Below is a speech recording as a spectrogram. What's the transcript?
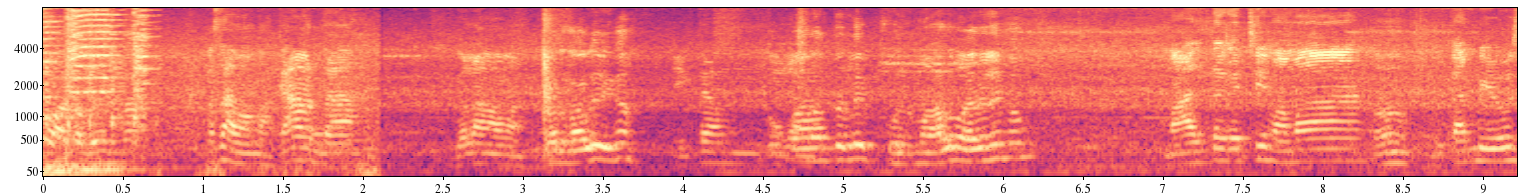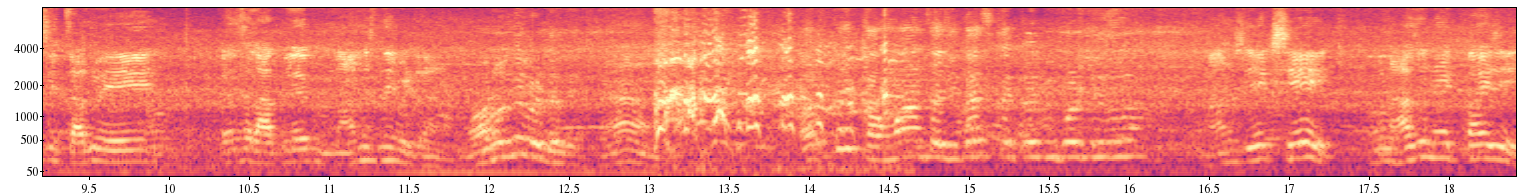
आता ना. बसा मामा काय म्हणता बोला मामा बरं झालंय का एकदम दुकानात तर लय फुल माल व्हायला मग माल तर गच्ची मामा हा. दुकान बी व्यवस्थित चालू आहे पण सर आपले माणूस नाही भेटला माणूस नाही भेटत आहे. हा अरे काय कमांचा कायच काय कमी पडली तुला माणूस एक शे पण अजून एक पाहिजे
